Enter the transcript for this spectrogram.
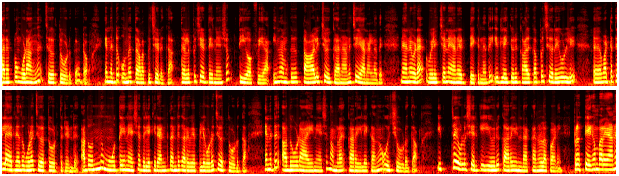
അരപ്പും കൂടെ അങ്ങ് ചേർത്ത് കൊടുക്കുക കേട്ടോ എന്നിട്ട് ഒന്ന് തിളപ്പിച്ചെടുക്കുക. തിളപ്പിച്ചെടുത്തതിന് ശേഷം തീ ഓഫ് ചെയ്യുക. ഇനി നമുക്കിത് താളിച്ച് വയ്ക്കാനാണ് ചെയ്യാനുള്ളത്. ഞാനിവിടെ വെളിച്ചെണ്ണയാണ് എടുത്തേക്കുന്നത്. ഇതിലേക്ക് ഒരു കാൽ കപ്പ് ചെറിയ ഉള്ളി വട്ടത്തിൽ അരിഞ്ഞത് കൂടെ ചേർത്ത് കൊടുത്തിട്ടുണ്ട്. അതൊന്ന് മൂത്തതിന് ശേഷം അതിലേക്ക് രണ്ട് തണ്ട് കറിവേപ്പില കൂടെ ചേർത്ത് കൊടുക്കുക. എന്നിട്ട് അതുകൂടെ ആയതിനു ശേഷം നമ്മളെ കറിയിലേക്ക് അങ്ങ് ഒഴിച്ചു കൊടുക്കാം ഇത്രയേ ഉള്ളൂ ശരിക്കും ഈ ഒരു കറി ഉണ്ടാക്കാനുള്ള പണി. പ്രത്യേകം പറയാണ്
